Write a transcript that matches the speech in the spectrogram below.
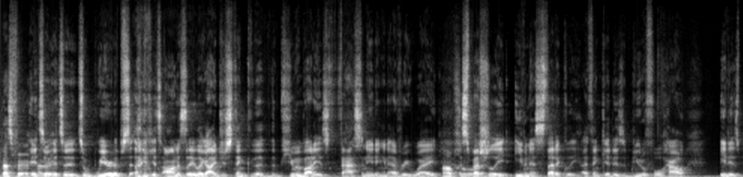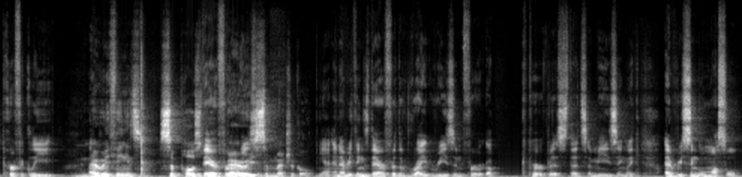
That's fair. it's I a mean, it's a it's a weird obs- like it's honestly like I just think that the human body is fascinating in every way, Absolutely. especially even aesthetically. I think it is beautiful how it is perfectly everything is supposed to be very symmetrical. Yeah, and everything's there for the right reason for a purpose that's amazing. Like every single muscle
